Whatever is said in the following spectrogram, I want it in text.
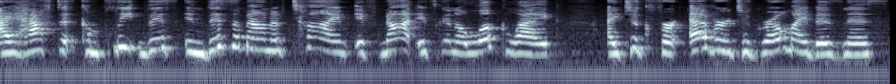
I have to complete this in this amount of time. If not, it's going to look like I took forever to grow my business.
